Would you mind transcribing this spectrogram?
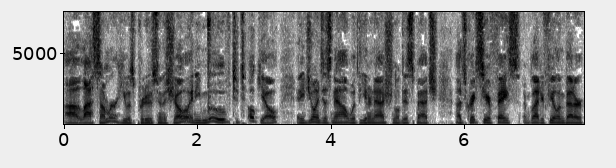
uh, last summer. He was producing the show, and he moved to Tokyo, and he joins us now with the International Dispatch. Uh, it's great to see your face. I'm glad you're feeling better.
